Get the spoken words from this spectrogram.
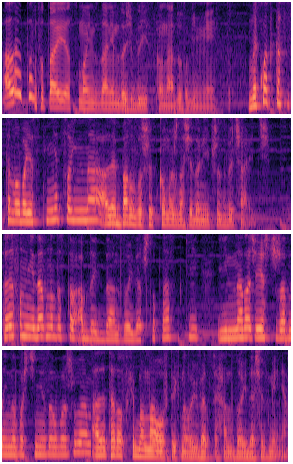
ale ten tutaj jest moim zdaniem dość blisko na drugim miejscu. Nakładka systemowa jest nieco inna, ale bardzo szybko można się do niej przyzwyczaić. Telefon niedawno dostał update do Androida 14 i na razie jeszcze żadnej nowości nie zauważyłem, ale teraz chyba mało w tych nowych wersjach Androida się zmienia.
